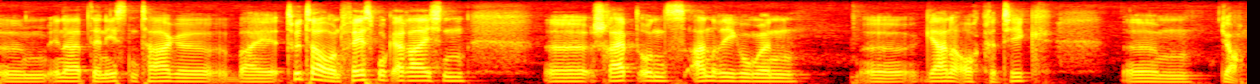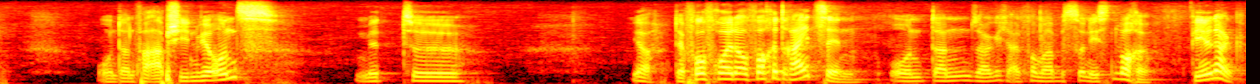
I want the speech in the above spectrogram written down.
ähm, innerhalb der nächsten Tage bei Twitter und Facebook erreichen. Äh, schreibt uns Anregungen, gerne auch Kritik. Ähm, ja, und dann verabschieden wir uns mit ja, der Vorfreude auf Woche 13. Und dann sage ich einfach mal bis zur nächsten Woche. Vielen Dank.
